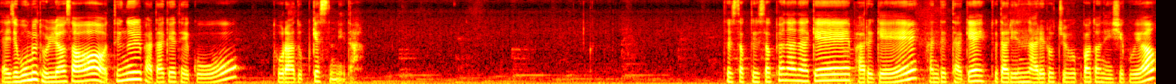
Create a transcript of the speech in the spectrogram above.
자, 이제 몸을 돌려서 등을 바닥에 대고 돌아 눕겠습니다. 들썩들썩 편안하게 바르게 반듯하게 두 다리는 아래로 쭉 뻗어내시고요.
